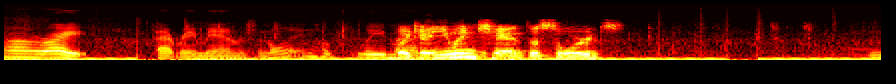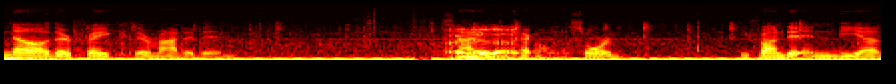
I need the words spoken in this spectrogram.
All right. That Rayman was annoying. Hopefully, my Like, can you enchant the swords? No, they're fake. They're modded in. It's I not know even that. a technical sword. You found it in the uh,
